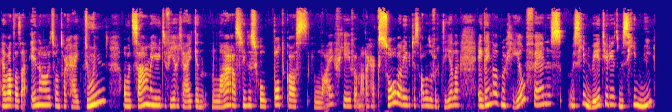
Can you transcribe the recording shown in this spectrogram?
en wat dat, dat inhoudt, want wat ga ik doen om het samen met jullie te vieren, ga ik een Lara's Liefdeschool podcast live geven. Maar daar ga ik zo wel eventjes alles over delen. Ik denk dat het nog heel fijn is, misschien weten jullie het, misschien niet,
